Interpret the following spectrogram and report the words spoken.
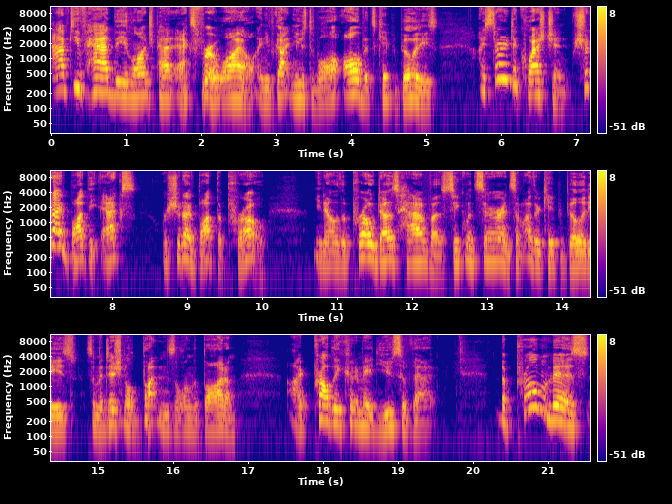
after you've had the Launchpad X for a while and you've gotten used to all, all of its capabilities, I started to question, should I have bought the X or should I have bought the Pro? You know, the Pro does have a sequencer and some other capabilities, some additional buttons along the bottom. I probably could have made use of that. The problem is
